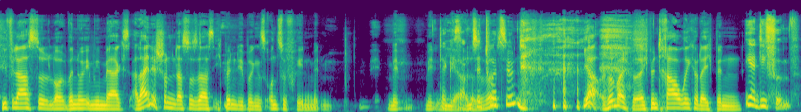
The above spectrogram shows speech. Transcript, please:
Wie viele hast du, wenn du irgendwie merkst, alleine schon, dass du sagst, ich bin übrigens unzufrieden mit, mit, mit Der mir Gesamtsituation? Ja, zum Beispiel. Ich bin traurig oder ich bin. Ja, die fünf.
